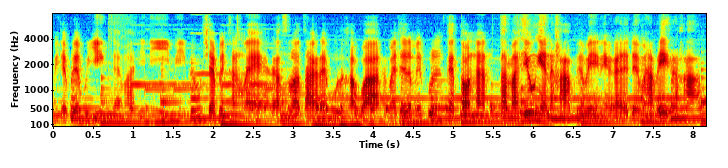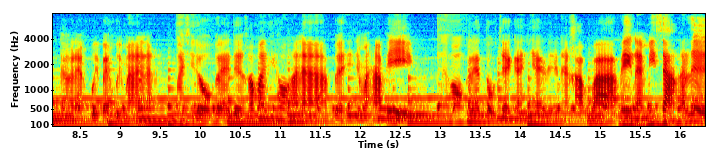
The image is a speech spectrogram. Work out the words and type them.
มีแต่เพื่อนผู้หญิงแต่มาที่นี่มีเพื่อนผู้ชายเป็นครั้งแรกแล้วโซลาตะได้พูดนะครับว่าทำไมเธอไม่พูดตั้งแต่ตอนนั้นตัดมาที่โรงเรียนนะครับเพื่อนพระเอกเนี่ยก็ได้เดินมาหาพระเอกนะครับแล้วก็ได้คุยไปคุยมานะมาชิโร่ก็ได้เดินเข้ามาที่ห้องอะนะเพื่อที่จะมาหาพระเอกในห้องก็ได้ตกใจกันใหญ่เลยนะครับว่าพระเอกนั้นมีสางนั้นเลย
